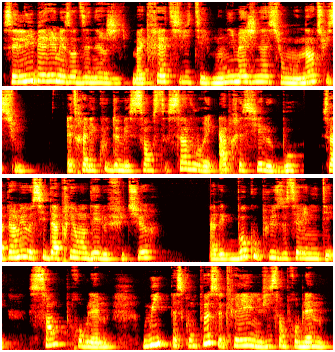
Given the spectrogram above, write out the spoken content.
C'est libérer mes autres énergies, ma créativité, mon imagination, mon intuition. Être à l'écoute de mes sens, savourer, apprécier le beau. Ça permet aussi d'appréhender le futur avec beaucoup plus de sérénité, sans problème. Oui, parce qu'on peut se créer une vie sans problème.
